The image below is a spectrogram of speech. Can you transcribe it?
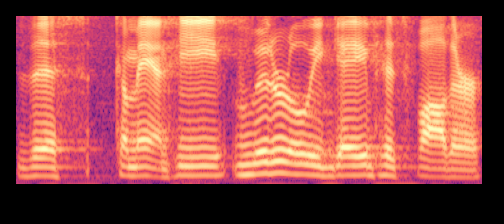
this command. He literally gave his father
